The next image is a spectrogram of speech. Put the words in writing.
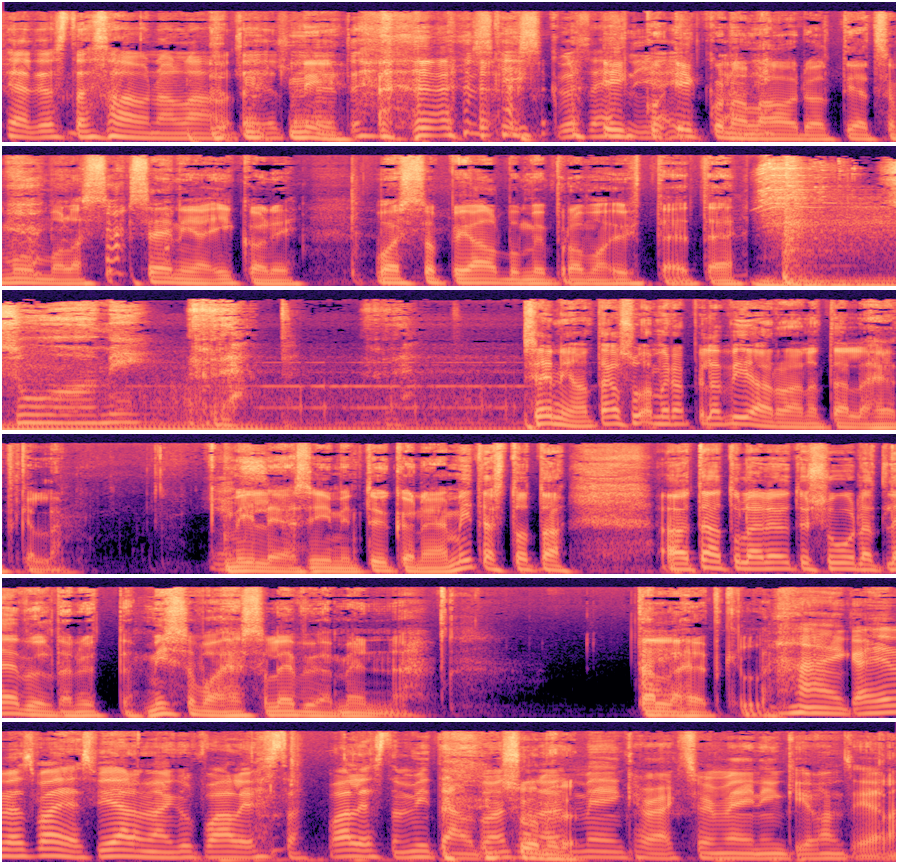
Sieltä jostain saunalauteilta. Niin. Ikku, Ikku, ikkunalaudolta, tiedätkö, mummolla se- senia-ikoni. Voisi sopia albumin promo yhteyteen. Suomi Rap. Senia on täällä Suomi Rapilla vieraana tällä hetkellä. Yes. Mille ja Siimin tykönä. Ja mitäs tota, tää tulee löytyä uudet levyltä nyt. Missä vaiheessa levyä mennään? Tällä hetkellä. Aika hyvässä vaiheessa. Vielä mä en kyllä paljasta, paljasta mitään, mutta on Suomi- sellainen main character meininki on siellä.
